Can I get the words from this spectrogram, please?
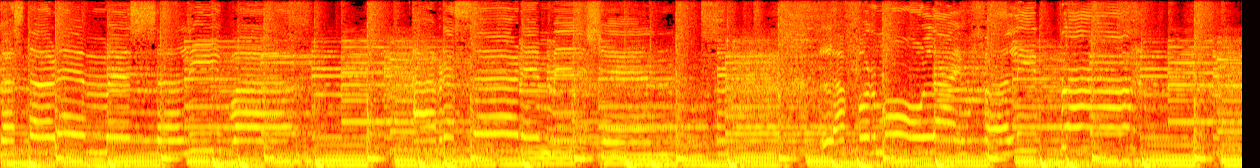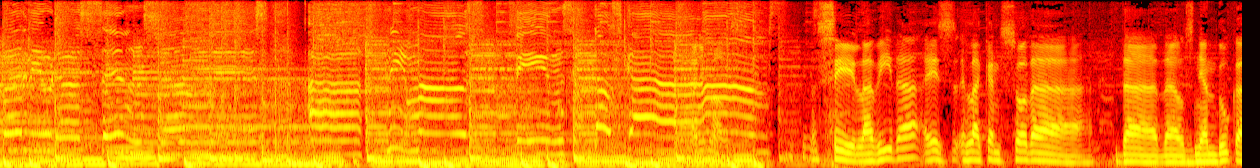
gastaré Sí, La vida és la cançó de, de, dels Nyandú, que,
